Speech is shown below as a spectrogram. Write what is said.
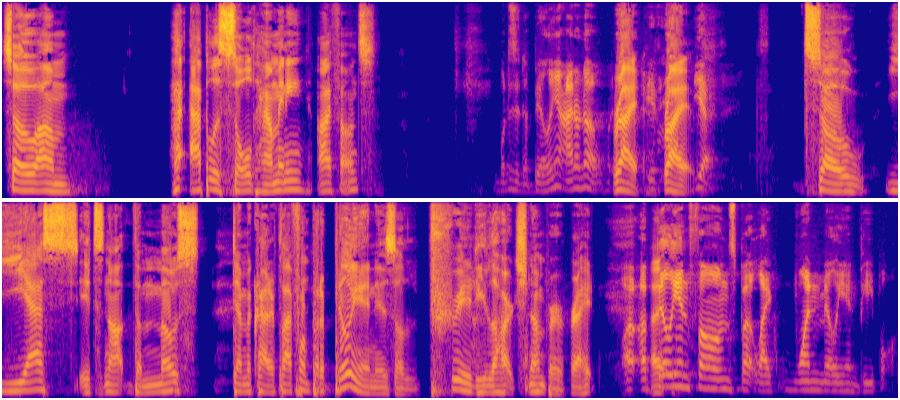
So, um, Apple has sold how many iPhones? What is it? A billion? I don't know. Right. If, right. Yeah. So yes, it's not the most democratic platform, but a billion is a pretty large number, right? A, a uh, billion uh, phones, but like one million people.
